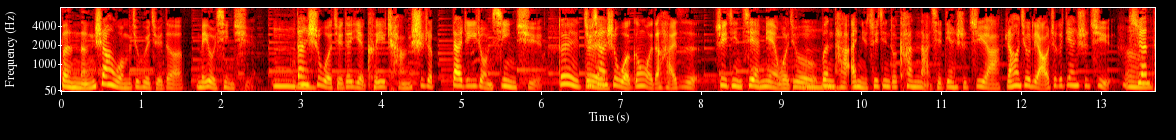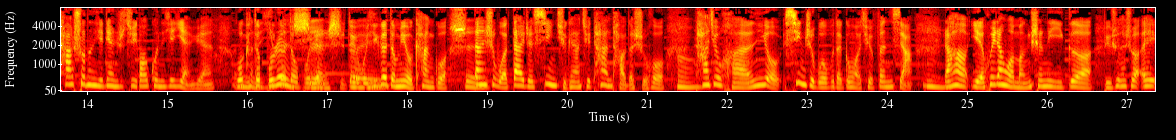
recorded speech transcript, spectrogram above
本能上我们就会觉得没有兴趣。嗯，但是我觉得也可以尝试着带着一种兴趣，对，就像是我跟我的孩子最近见面，我就问他，哎，你最近都看哪些电视剧啊？然后就聊这个电视剧。虽然他说的那些电视剧，包括那些演员，我可能不认都不认识，对我一个都没有看过。是，但是我带着兴趣跟他去探讨的时候，嗯，他就很有兴致勃勃的跟我去分享，嗯，然后也会让我萌生了一个，比如说他说，哎，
